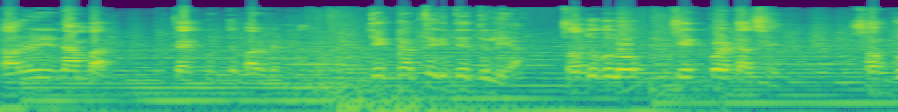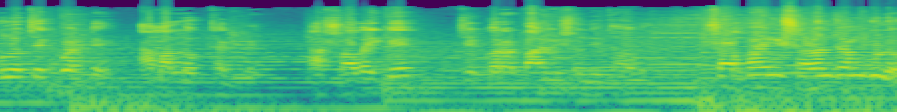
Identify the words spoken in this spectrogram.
কারোরই নাম্বার ট্র্যাক করতে পারবেন না। টেকনাফ থেকে তেতুলিয়া। যতগুলো চেক পয়েন্ট আছে সবগুলো চেক পয়েন্টে আমার লোক থাকবে। আর সবাইকে চেক করার পারমিশন দিতে হবে। সব বাহিনীর সরঞ্জামগুলো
